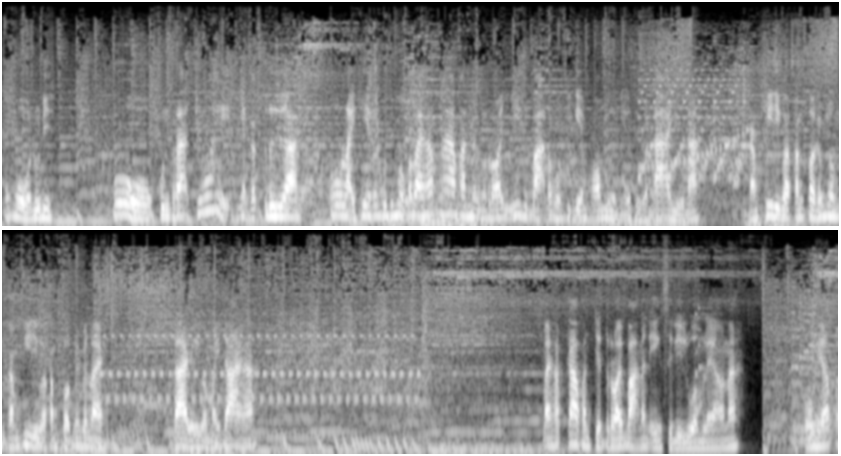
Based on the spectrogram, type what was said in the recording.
โอ้โห ดูดิ โอ้คุณพระช่วย อย่างกับเกลือ โอ้ไหลเคไปคูณ16เข้าไปครับ 5,120 บาทแล้วผมฟรีเกมพอหมื่นอยู่ถือว่าได้อยู่นะกำขี้ดีกว่ากำตดท่านผู้ชมกำขี้ดีกว่ากำตดไม่เป็นไร ได้ก็ดีกว่าไม่ได้นะ ไปครับ 9,700 บาทนั่นเองสิริรวมแล้วนะ โอเคครับ ไป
